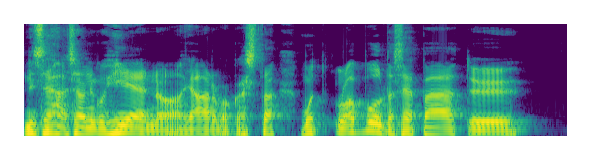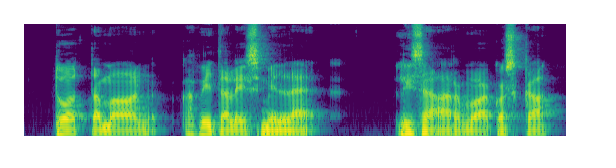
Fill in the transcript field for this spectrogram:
niin sehän se on niin kuin hienoa ja arvokasta, mutta lopulta se päätyy tuottamaan kapitalismille lisäarvoa, koska,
